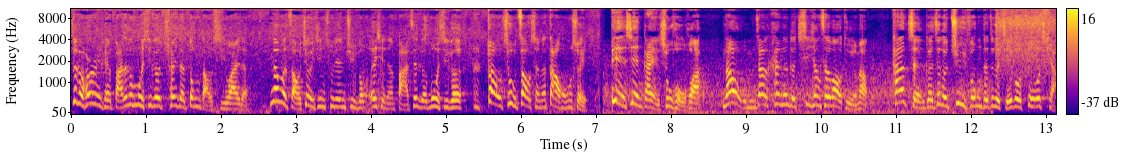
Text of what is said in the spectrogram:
这个 hurricane 把这个墨西哥吹得东倒西歪的，那么早就已经出现飓风，而且呢，把这个墨西哥到处造成了大洪水，电线杆也出火花。然后我们再看那个气象测报图有没有？它整个这个飓风的这个结构多强？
